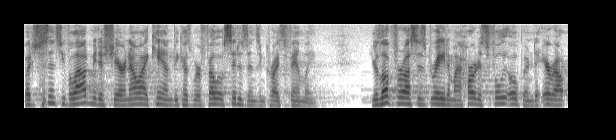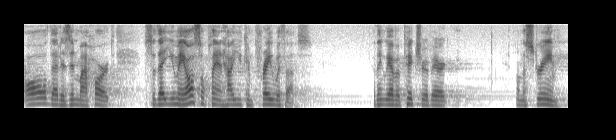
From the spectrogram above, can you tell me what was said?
but since you've allowed me to share, now I can because we're fellow citizens in Christ's family. Your love for us is great, and my heart is fully open to air out all that is in my heart so that you may also plan how you can pray with us. I think we have a picture of Eric on the screen.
